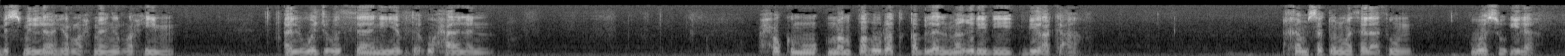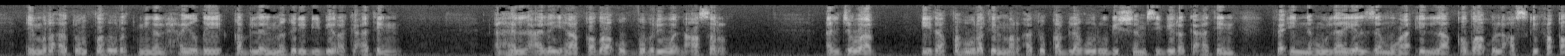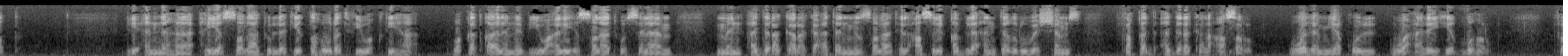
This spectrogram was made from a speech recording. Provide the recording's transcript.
بسم الله الرحمن الرحيم. الوجه الثاني يبدأ حالا. حكم من طهرت قبل المغرب بركعة. خمسة وثلاثون. وسئل امرأة طهرت من الحيض قبل المغرب بركعة. هل عليها قضاء الظهر والعصر؟ الجواب إذا طهرت المرأة قبل غروب الشمس بركعة فإنه لا يلزمها إلا قضاء العصر فقط لأنها هي الصلاة التي طهرت في وقتها. وقد قال النبي عليه الصلاة والسلام من أدرك ركعة من صلاة العصر قبل أن تغرب الشمس فقد أدرك العصر ولم يقل وعليه الظهر.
